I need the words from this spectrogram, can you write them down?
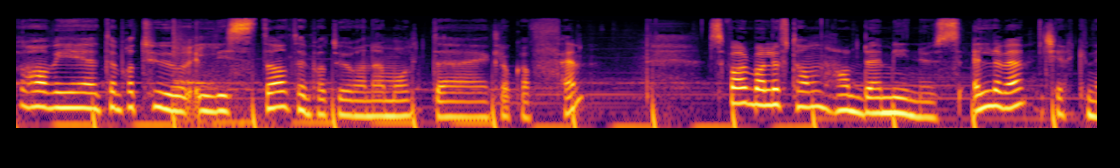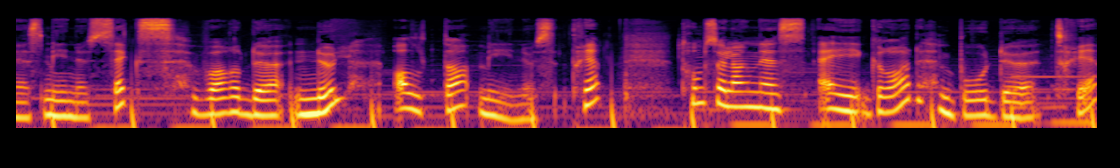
Så har vi temperaturlista. Temperaturene er målt eh, klokka fem. Svalbard lufthavn hadde minus 11, Kirkenes minus 6, Vardø 0, Alta minus 3, Tromsø-Langnes 1 grad, Bodø 3.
